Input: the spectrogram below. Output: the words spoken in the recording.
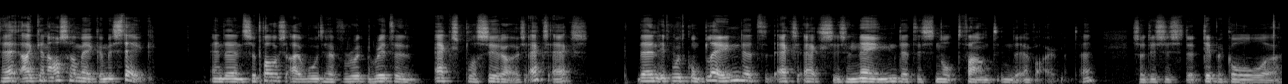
I can also make a mistake. And then suppose I would have written x plus 0 is xx, then it would complain that xx is a name that is not found in the environment. Eh? So this is the typical, uh,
